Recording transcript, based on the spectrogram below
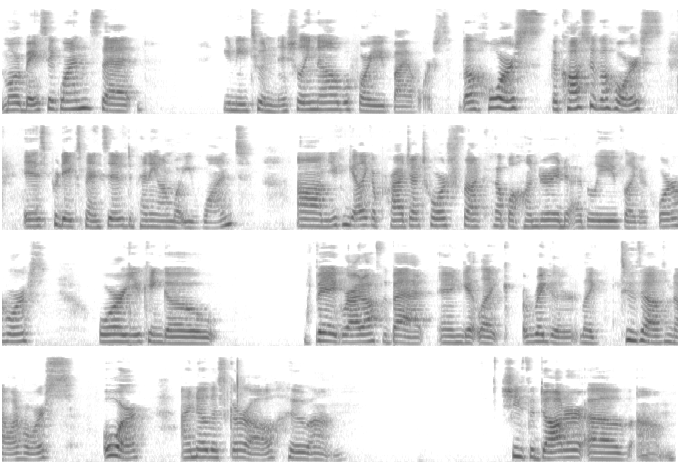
more basic ones that you need to initially know before you buy a horse. The horse, the cost of the horse is pretty expensive depending on what you want. Um, you can get like a project horse for like a couple hundred, I believe, like a quarter horse, or you can go big right off the bat and get like a regular, like two thousand dollar horse. Or I know this girl who um she's the daughter of um,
